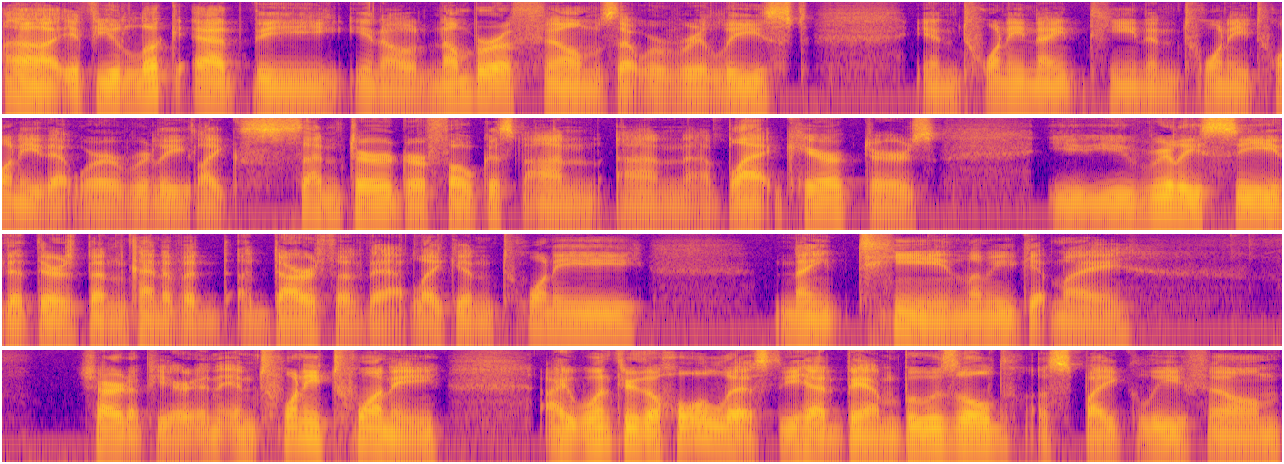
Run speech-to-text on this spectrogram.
Uh, if you look at the you know number of films that were released in 2019 and 2020 that were really like centered or focused on on uh, black characters, you you really see that there's been kind of a, a dearth of that. Like in 2019, let me get my chart up here. In, in 2020, I went through the whole list. You had Bamboozled, a Spike Lee film,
